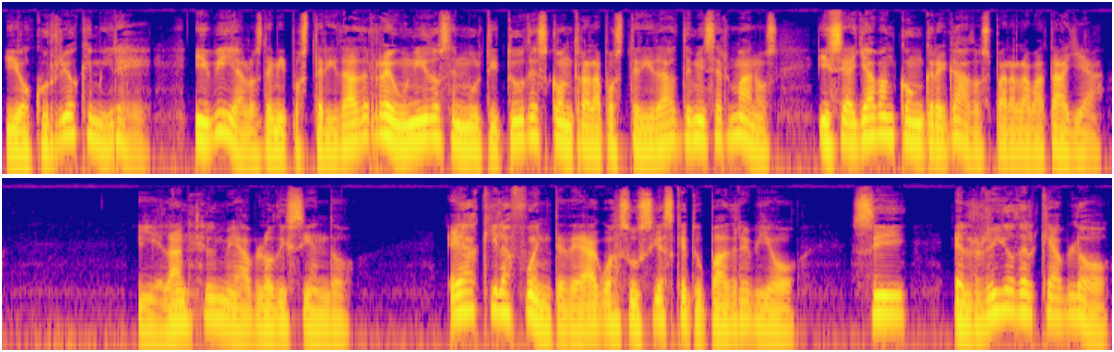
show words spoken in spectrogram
Y ocurrió que miré, y vi a los de mi posteridad reunidos en multitudes contra la posteridad de mis hermanos, y se hallaban congregados para la batalla. Y el ángel me habló diciendo, He aquí la fuente de aguas sucias que tu padre vio, sí, el río del que habló,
